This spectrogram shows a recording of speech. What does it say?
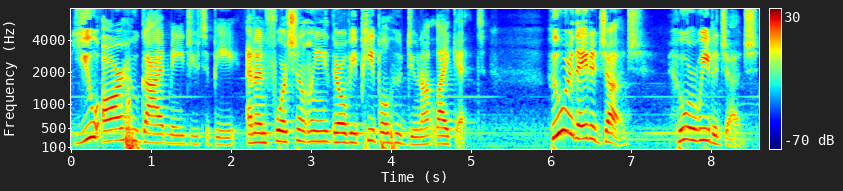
You are who God made you to be, and unfortunately, there will be people who do not like it. Who are they to judge? Who are we to judge?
